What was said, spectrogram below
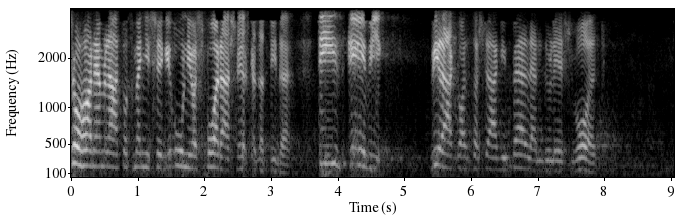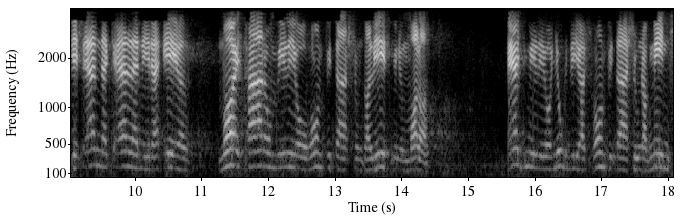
Soha nem látott mennyiségi uniós forrás érkezett ide. Tíz évig világgazdasági fellendülés volt és ennek ellenére él majd három millió honfitársunk a létminimum alatt. Egy millió nyugdíjas honfitársunknak nincs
